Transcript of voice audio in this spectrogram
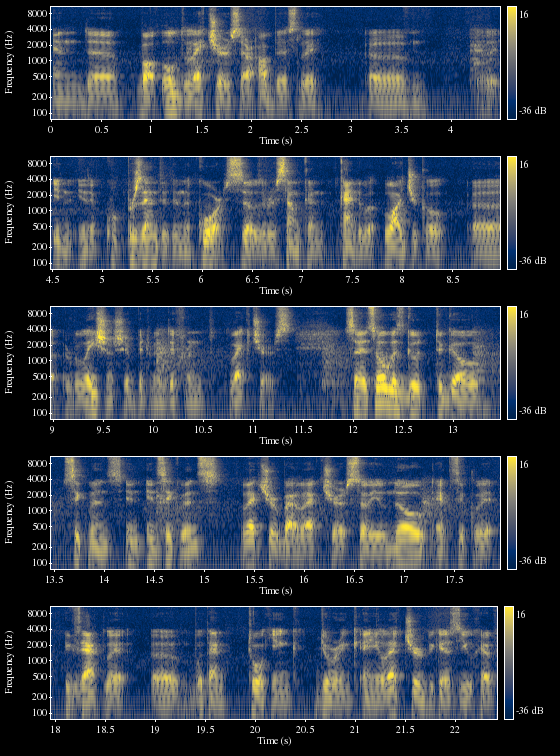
and uh, well, all the lectures are obviously um, uh, in, in a, presented in the course, so there is some kind, kind of a logical uh, relationship between different lectures. So it's always good to go sequence in, in sequence lecture by lecture, so you know exactly exactly uh, what I'm talking during any lecture because you have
